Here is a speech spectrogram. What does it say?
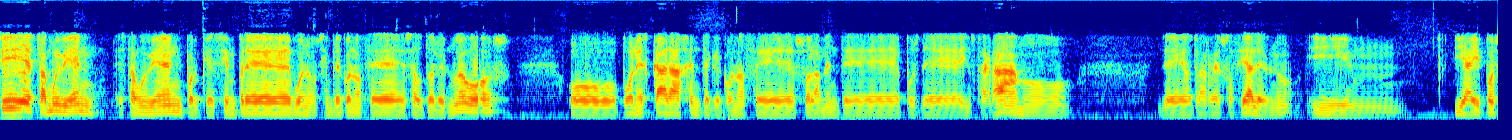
Sí está muy bien está muy bien porque siempre bueno siempre conoces autores nuevos o pones cara a gente que conoces solamente pues de Instagram o de otras redes sociales no y y ahí pues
